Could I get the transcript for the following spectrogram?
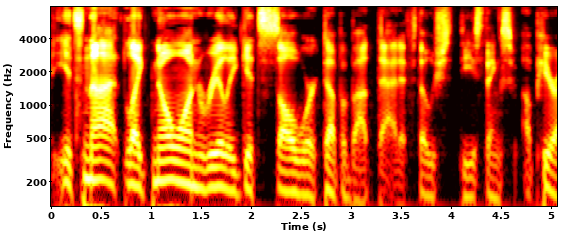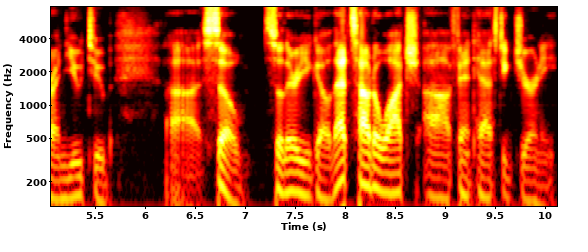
it's not like no one really gets all worked up about that if those these things appear on YouTube. Uh, so so there you go. That's how to watch uh, Fantastic Journey.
